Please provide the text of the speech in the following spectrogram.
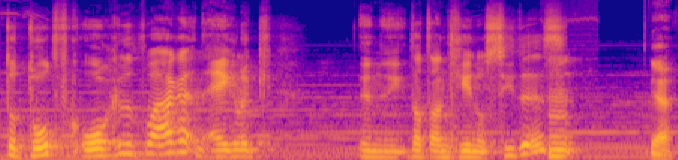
tot dood veroordeeld waren en eigenlijk een, dat dan genocide is. Ja,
